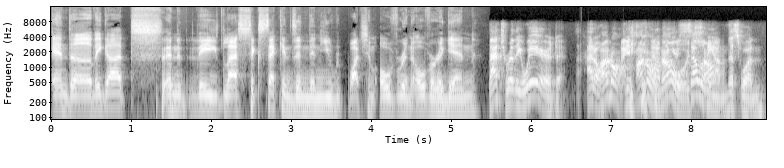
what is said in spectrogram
and uh, they got and they last six seconds, and then you watch them over and over again. That's really weird. I don't. I don't- I don't know. You're It selling me on this one.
